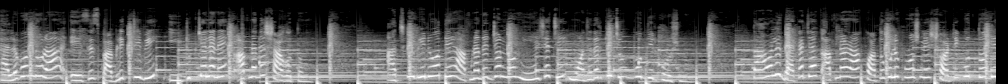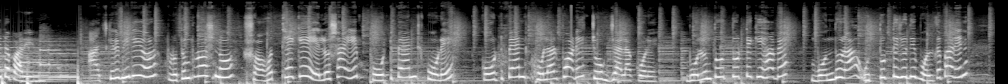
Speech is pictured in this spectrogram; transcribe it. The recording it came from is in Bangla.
হ্যালো বন্ধুরা S S public TV YouTube চ্যানেলে আপনাদের স্বাগতম। আজকের ভিডিওতে আপনাদের জন্য নিয়ে এসেছি মজাদার কিছু বুদ্ধির প্রশ্ন। তাহলে দেখা যাক আপনারা কতগুলো প্রশ্নের সঠিক উত্তর দিতে পারেন। আজকের ভিডিওর প্রথম প্রশ্ন, শহর থেকে এলো সাহেব কোট প্যান্ট পরে কোট প্যান্ট খোলার পরে চোখ জ্বালা করে। বলুন তো উত্তরটি কী হবে? বন্ধুরা, উত্তরটি যদি বলতে পারেন,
